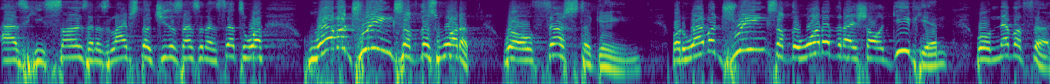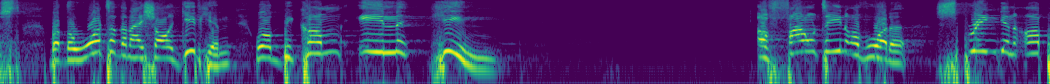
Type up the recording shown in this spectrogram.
as his sons and his livestock? Jesus answered and said to her, Whoever drinks of this water will thirst again. But whoever drinks of the water that I shall give him will never thirst. But the water that I shall give him will become in him a fountain of water springing up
